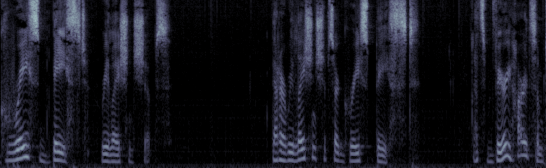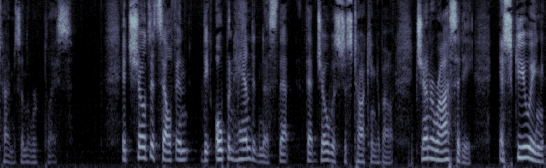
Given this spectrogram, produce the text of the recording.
grace-based relationships. That our relationships are grace-based. That's very hard sometimes in the workplace. It shows itself in the open handedness that, that Joe was just talking about generosity, eschewing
